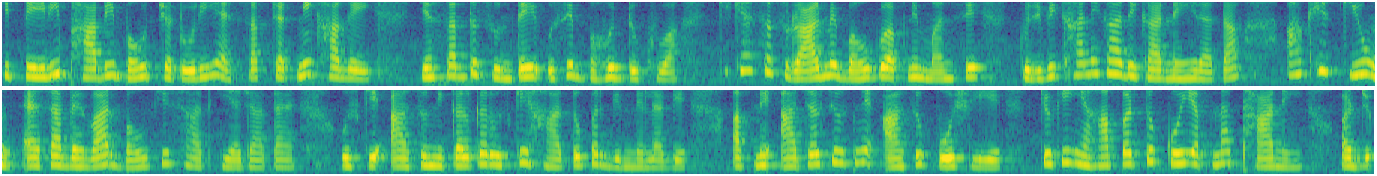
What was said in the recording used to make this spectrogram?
कि, तेरी भाभी बहुत चटोरी है। सब चटनी खा गई। यह शब्द सुनते ही उसे बहुत दुख हुआ कि क्या ससुराल में बहू को अपने मन से कुछ भी खाने का अधिकार नहीं रहता? आखिर क्यों ऐसा व्यवहार बहू के साथ किया जाता है? उसके आँसू निकलकर उसके हाथों पर गिरने लगे। अपने आंचल से उसने आँसू पोछ लिए, क्योंकि यहाँ पर तो कोई अपना था नहीं, और जो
